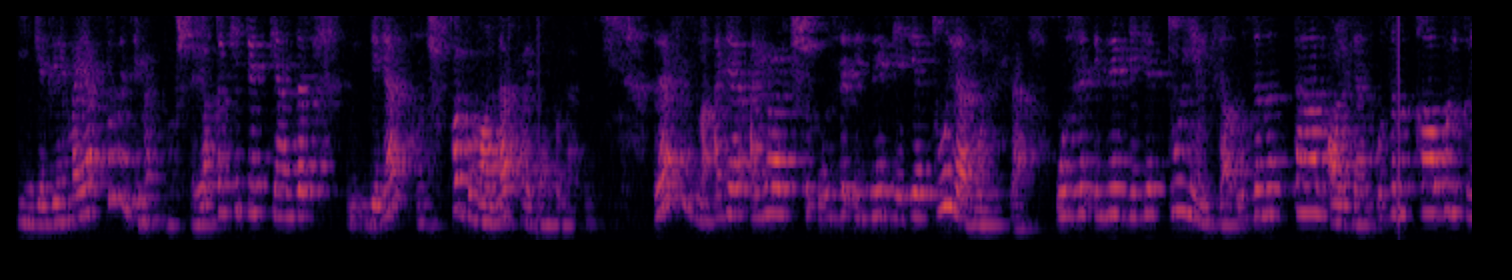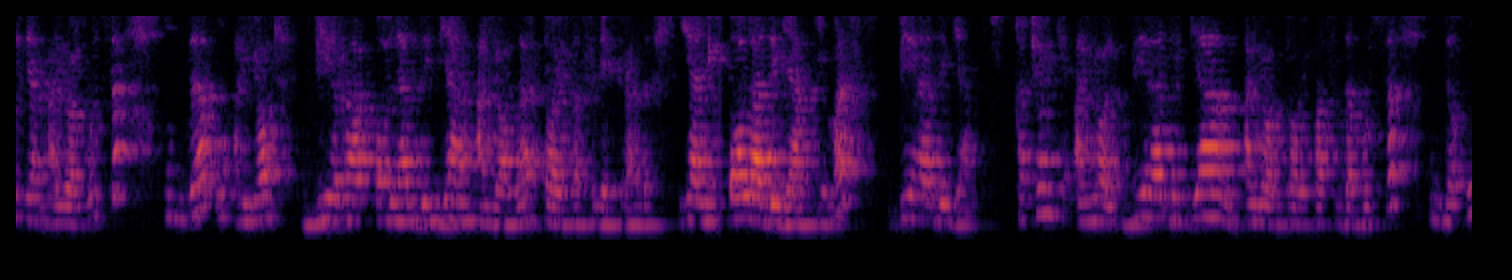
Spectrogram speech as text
Menga bermayaptimi demak boshqa yoqqa ketayotgandir degan shubha gumonlar paydo bo'ladi. Bilasizmi agar ayol kishi o'zi energiyaga to'la bo'lsa o'zi energiyaga to'yinsa o'zini tan olgan o'zini qabul qilgan ayol bo'lsa unda u ayol bera oladigan ayollar toifasiga kiradi. Ya'ni oladigan emas beradigan. Qachonki ayol beradigan ayol toifasida bo'lsa unda u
